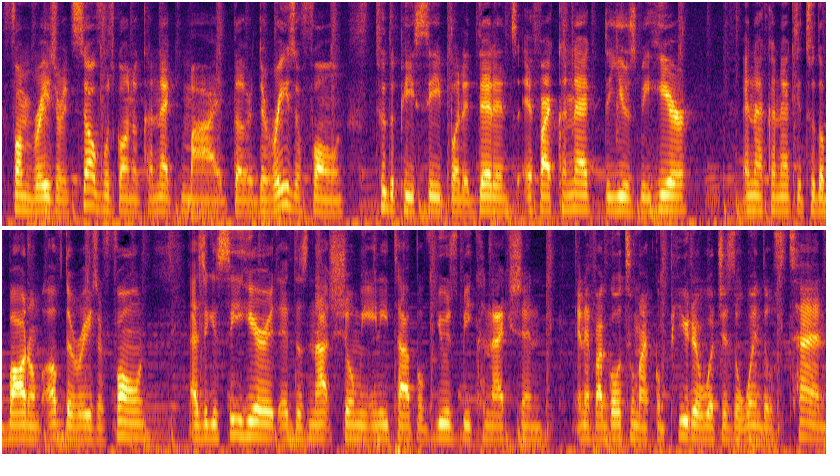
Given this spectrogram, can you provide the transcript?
from Razer itself was going to connect my the, the Razer phone to the PC, but it didn't. If I connect the USB here and I connect it to the bottom of the Razer phone, as you can see here, it, it does not show me any type of USB connection. And if I go to my computer, which is a Windows 10,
